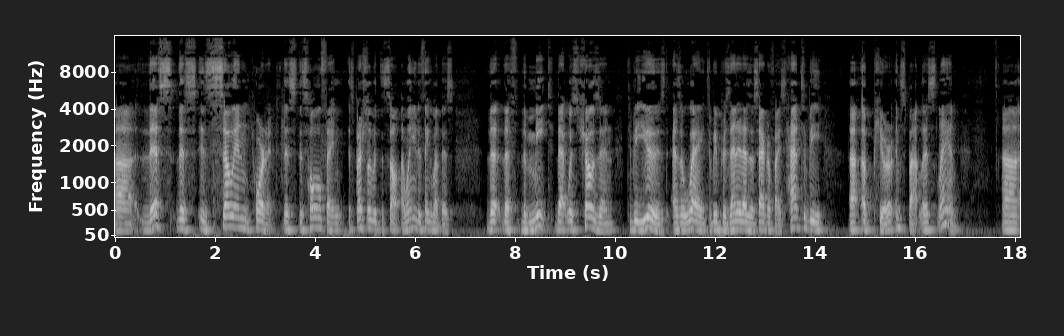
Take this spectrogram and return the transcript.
Uh, this this is so important. This this whole thing, especially with the salt. I want you to think about this. The the the meat that was chosen to be used as a way to be presented as a sacrifice had to be uh, a pure and spotless lamb. Uh,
